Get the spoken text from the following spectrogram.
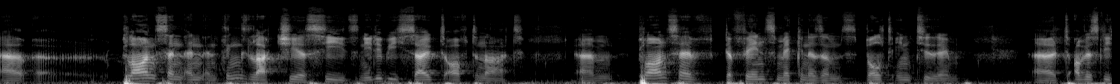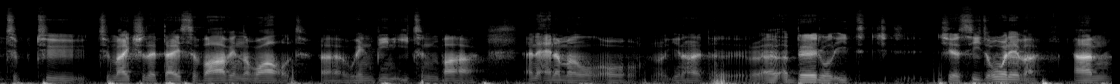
Uh, uh, plants and, and, and things like chia seeds need to be soaked after night. Um, plants have defense mechanisms built into them. Uh, to obviously, to, to, to make sure that they survive in the wild uh, when being eaten by an animal or, you know, a, a bird will eat chia seeds or whatever. Um,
